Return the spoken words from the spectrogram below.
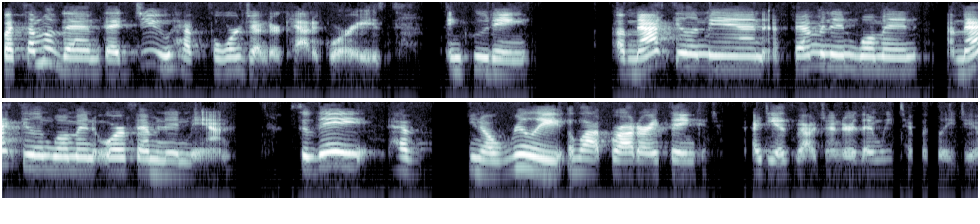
But some of them that do have four gender categories, including a masculine man, a feminine woman, a masculine woman, or a feminine man. So they have you know, really a lot broader, I think, ideas about gender than we typically do.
